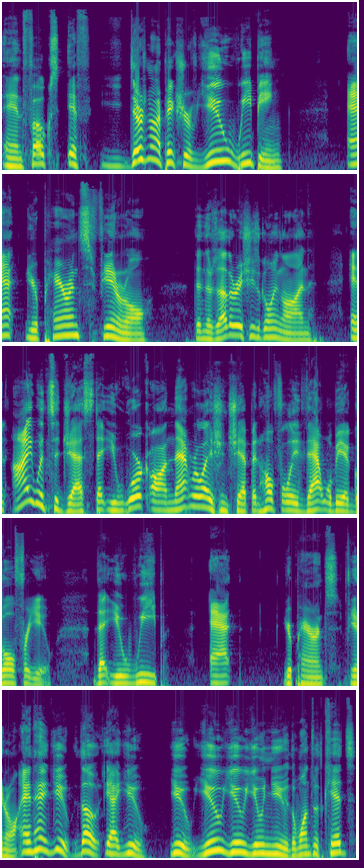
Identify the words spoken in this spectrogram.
And folks, if y- there's not a picture of you weeping at your parents' funeral, then there's other issues going on. And I would suggest that you work on that relationship, and hopefully that will be a goal for you that you weep at your parents' funeral. And hey, you, though, yeah, you, you, you, you, you, and you, the ones with kids,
